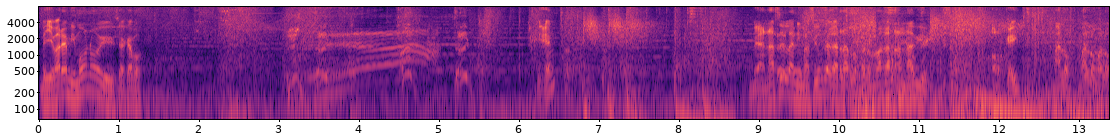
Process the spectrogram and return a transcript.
me llevaré a mi mono y se acabó. Bien. Vean, hace la animación de agarrarlo, pero no agarra a nadie. Ok. Malo, malo, malo.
